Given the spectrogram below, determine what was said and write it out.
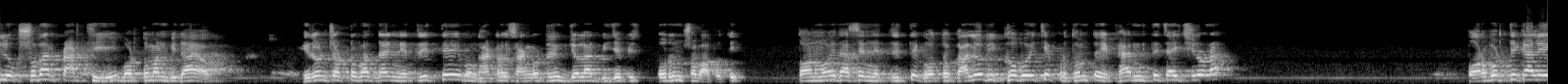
লোকসভার প্রার্থী বর্তমান বিধায়ক হিরণ চট্টোপাধ্যায়ের নেতৃত্বে এবং ঘাটাল সাংগঠনিক জেলার বিজেপি তরুণ সভাপতি তন্ময় দাসের নেতৃত্বে গতকালও বিক্ষোভ হয়েছে। প্রথম তো এফআইআর নিতে চাইছিল না। পরবর্তীকালে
